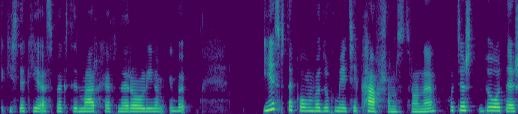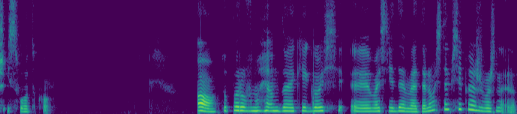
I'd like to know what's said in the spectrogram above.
jakieś takie aspekty marchew, neroli, no jakby jest w taką według mnie ciekawszą stronę, chociaż było też i słodko. O, tu porównują do jakiegoś yy, właśnie Demeter. No właśnie mi się kojarzyło, że,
